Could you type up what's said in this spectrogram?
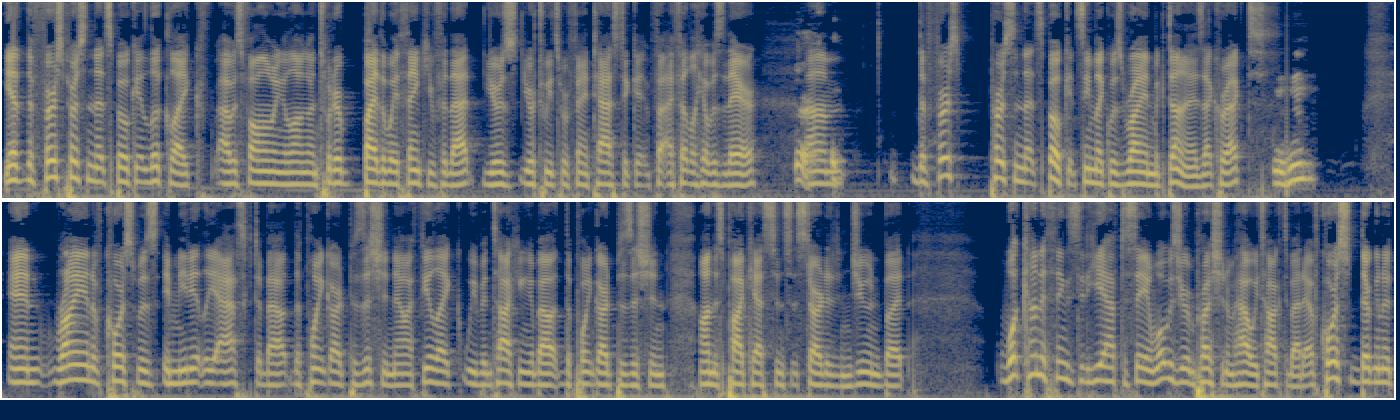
Yeah, the first person that spoke, it looked like I was following along on Twitter. By the way, thank you for that. Yours, your tweets were fantastic. I felt like I was there. Sure. Um, the first person that spoke, it seemed like was Ryan McDonough. Is that correct? Mm-hmm. And Ryan, of course, was immediately asked about the point guard position. Now, I feel like we've been talking about the point guard position on this podcast since it started in June, but what kind of things did he have to say and what was your impression of how we talked about it? Of course they're going to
